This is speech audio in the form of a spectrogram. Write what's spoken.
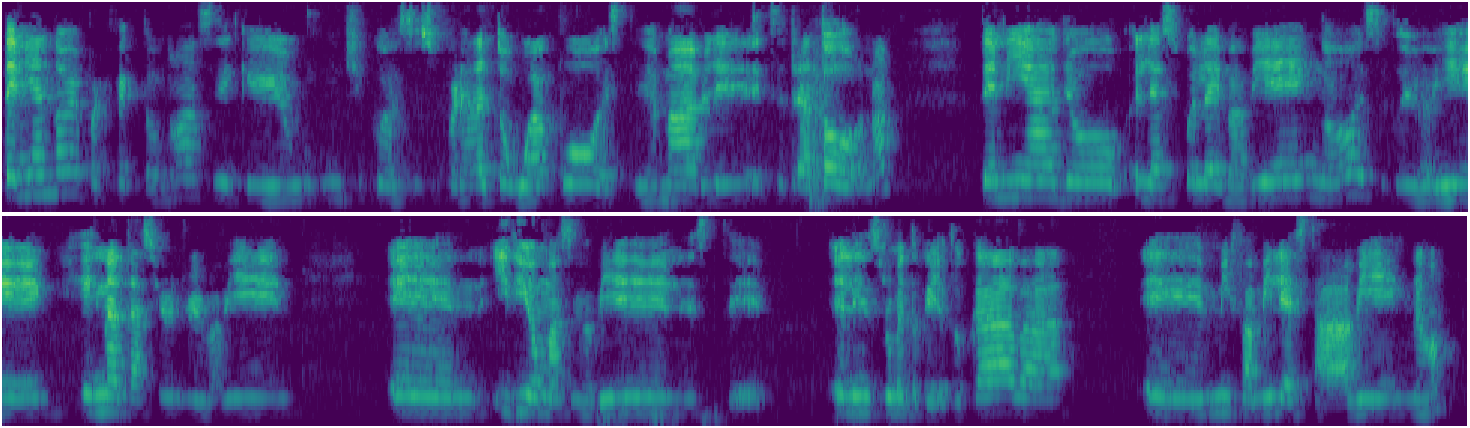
tenía el novio perfecto, ¿no? Así que un, chico este súper alto, guapo, este, amable, etcétera, todo, ¿no? Tenía yo, la escuela iba bien, ¿no? Esto iba bien, en natación yo iba bien, en idiomas iba bien, este, el instrumento que yo tocaba, eh, mi familia estaba bien, ¿no?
